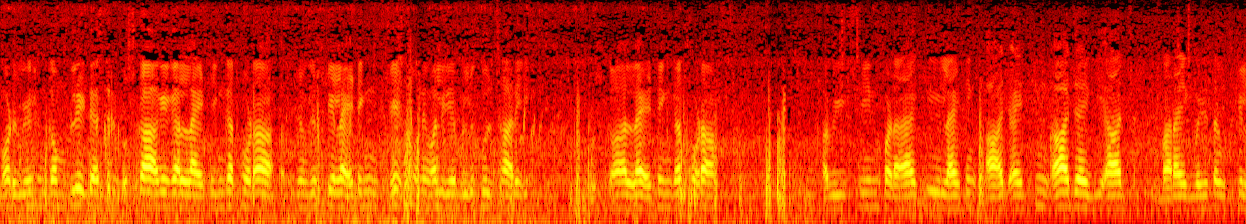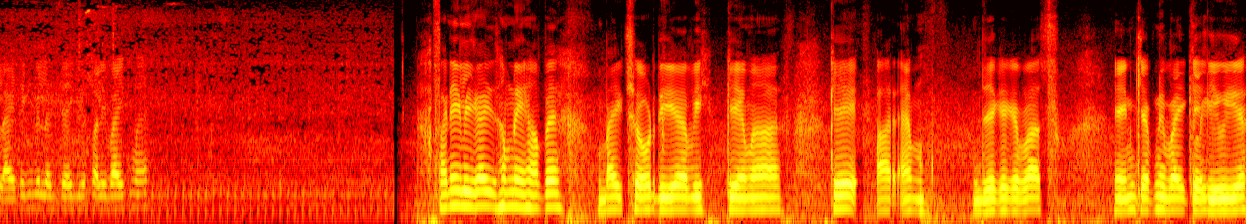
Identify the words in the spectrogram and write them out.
मॉडिफिकेशन कंप्लीट है, सिर्फ़ उसका आगे का लाइटिंग का थोड़ा, क्योंकि उसकी लाइटिंग चेंज होने वाली है बिल्कुल सारी। उसका लाइटिंग का थोड़ा अभी सीन पड़ा है कि लाइटिंग आज आई थिंक आ जाएगी आज बारह एक बजे तक उसकी लाइटिंग भी लग जाएगी उस वाली बाइक में। फाइनली गाइज़ हमने यहाँ पे बाइक छोड़ दी है अभी के M R K R M JK के पास इनकी अपनी बाइक लगी हुई है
